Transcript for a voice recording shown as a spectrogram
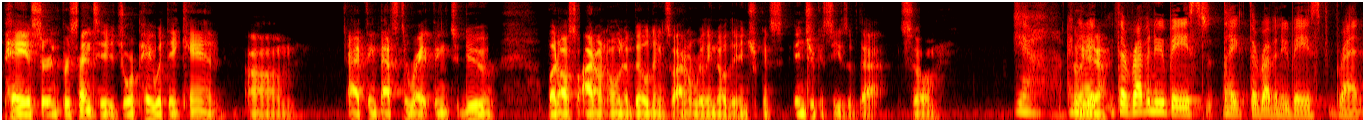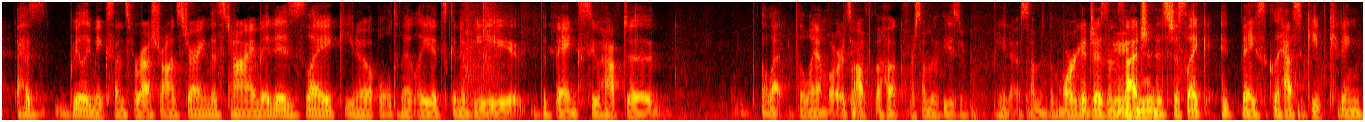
pay a certain percentage or pay what they can. Um, I think that's the right thing to do, but also I don't own a building, so I don't really know the intric- intricacies of that. So yeah. I so, mean, yeah. I, the revenue based, like the revenue based rent has really makes sense for restaurants during this time. It is like, you know, ultimately it's going to be the banks who have to let the landlords off the hook for some of these, you know, some of the mortgages and mm-hmm. such. And it's just like, it basically has to keep getting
